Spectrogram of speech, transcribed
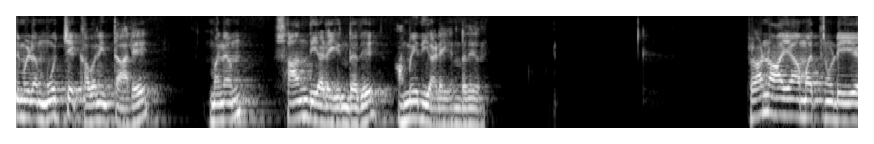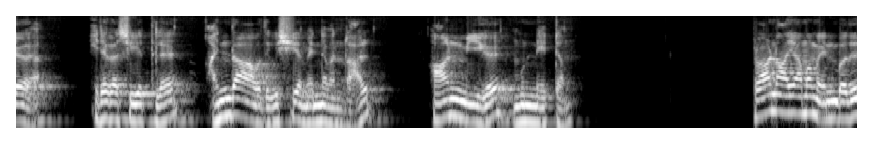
நிமிடம் மூச்சை கவனித்தாலே மனம் சாந்தி அடைகின்றது அமைதி அடைகின்றது. பிராணாயாமத்தினுடைய இரகசியத்தில் ஐந்தாவது விஷயம் என்னவென்றால் ஆன்மீக முன்னேற்றம். பிராணாயாமம் என்பது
